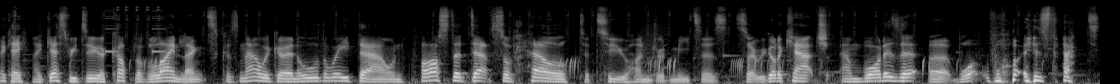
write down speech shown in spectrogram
Okay, I guess we do a couple of line lengths because now we're going all the way down past the depths of hell to 200 meters. So we got a catch. And what is it? Uh, what? What is that?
